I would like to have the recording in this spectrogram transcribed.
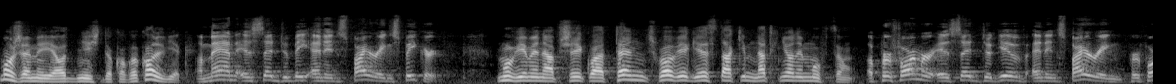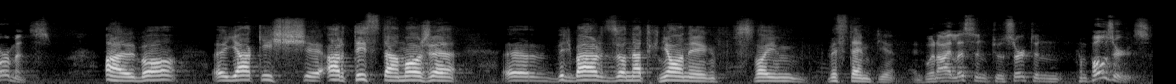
możemy je odnieść do kogokolwiek. A man is said to be an inspiring speaker. Mówimy na przykład, ten człowiek jest takim natchnionym mówcą. A performer is said to give an inspiring performance. Albo e, jakiś e, artysta może e, być bardzo natchniony w swoim występie. And when I listen to certain composers,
